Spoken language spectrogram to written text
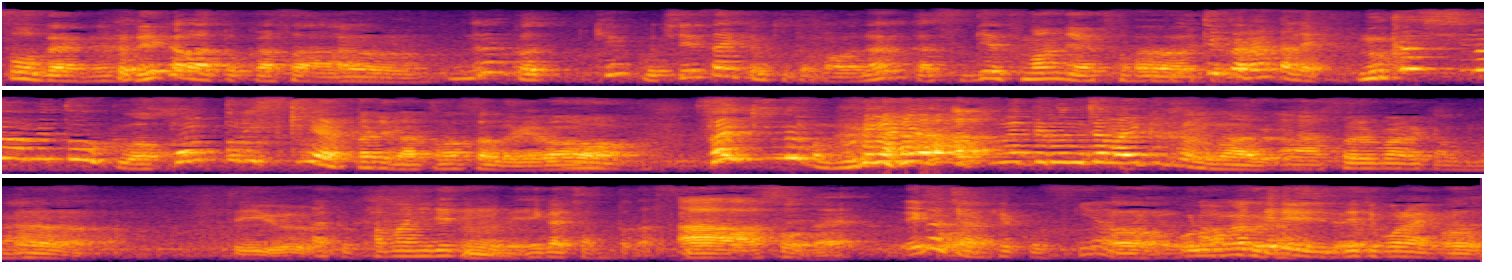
そうだよね。出川とかさ、うなんか結構小さい時とかはなんかすげえつまんないやつうん、っていうかなんかね昔の『アメトーーク』は本当に好きなやつだけが集まってたんだけど、うん。最近なんか無理やり集めてるんじゃないか感がある。ああそれもあるかもな、うんっていう。あとたまに出てくるエガちゃんとか好き。ああそうね。エガちゃん結構好きなんだけど、うん。俺もあんまテレビ出てこないから、うん。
